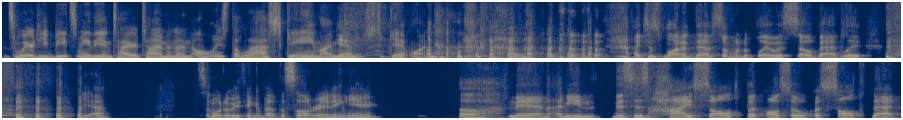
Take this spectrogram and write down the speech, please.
it's weird. He beats me the entire time, and then always the last game I managed to get one. I just wanted to have someone to play with so badly. yeah. so what do we think about the salt rating here? Oh man, I mean, this is high salt, but also a salt that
